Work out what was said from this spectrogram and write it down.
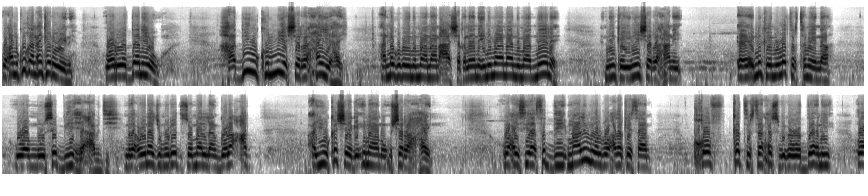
waxaanu ku qancin kari weyne. War waddaniyow haddii uu kulmiya sharaxan yahay annaguba inimaanaan caashaqneene inimaanaan nimaadneene ninka inii sharaxani ninkaynu la tartamaynaa waa muuse biixi cabdi. Madaxweynaha jamhuuriyadda somalilan golo cad ayuu ka sheegay inaanu musharax ahayn waxay siyaasaddii maalin walba waxaad arkaysaan qof ka tirsan xisbiga waddani oo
